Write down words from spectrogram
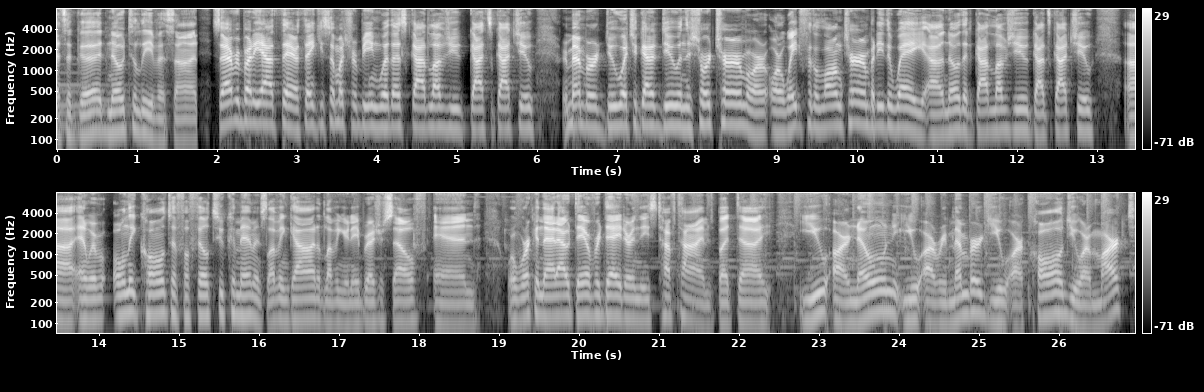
That's a good note to leave us on. So, everybody out there, thank you so much for being with us. God loves you. God's got you. Remember, do what you got to do in the short term or, or wait for the long term. But either way, uh, know that God loves you. God's got you. Uh, and we're only called to fulfill two commandments loving God and loving your neighbor as yourself. And we're working that out day over day during these tough times. But uh, you are known, you are remembered, you are called, you are marked,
